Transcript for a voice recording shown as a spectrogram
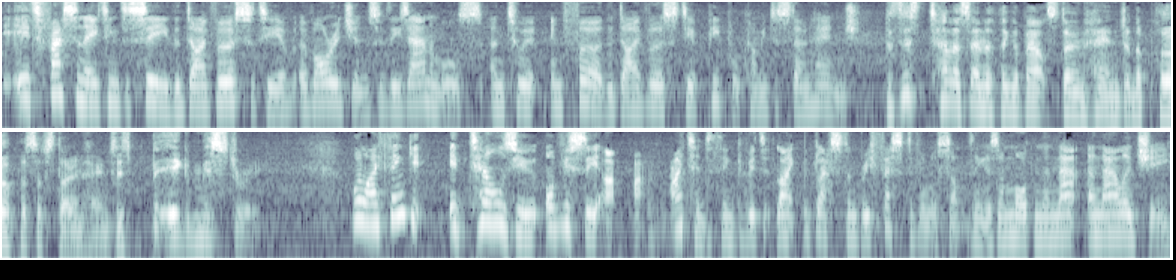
it's fascinating to see the diversity of, of origins of these animals and to infer the diversity of people coming to Stonehenge. Does this tell us anything about Stonehenge and the purpose of Stonehenge, this big mystery? Well, I think it, it tells you, obviously, I, I, I, tend to think of it like the Glastonbury Festival or something as a modern ana- analogy.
